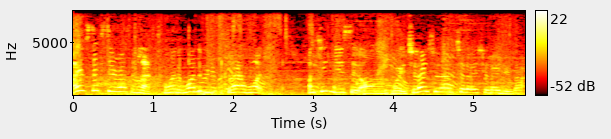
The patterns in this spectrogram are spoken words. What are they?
I have 60 resin left. Why? Why? Born of Why? What? I could use it on. Wait. Should I? Should I? Should I? Should I do that?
